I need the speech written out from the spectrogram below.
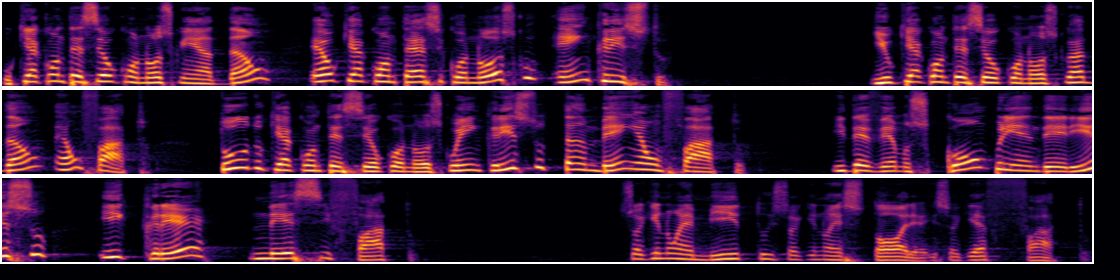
O que aconteceu conosco em Adão é o que acontece conosco em Cristo. E o que aconteceu conosco em Adão é um fato. Tudo o que aconteceu conosco em Cristo também é um fato. E devemos compreender isso e crer nesse fato. Isso aqui não é mito, isso aqui não é história, isso aqui é fato.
